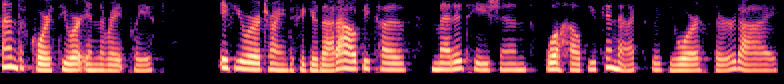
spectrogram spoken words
And of course, you are in the right place if you are trying to figure that out because meditation will help you connect with your third eye,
